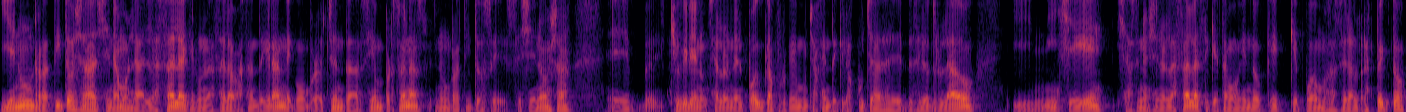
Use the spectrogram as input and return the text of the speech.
Y en un ratito ya llenamos la, sala, que era una sala bastante grande, como por 80, 100 personas. En un ratito se, llenó ya. Eh, yo quería anunciarlo en el podcast porque hay mucha gente que lo escucha desde, el otro lado. Y ni llegué, ya se nos llenó la sala, así que estamos viendo qué, podemos hacer al respecto.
